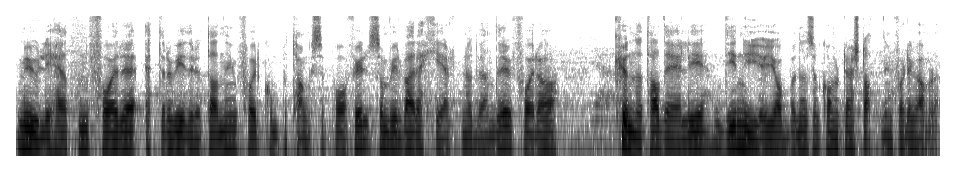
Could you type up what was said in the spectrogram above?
muligheten for etter- og videreutdanning for kompetansepåfyll, som vil være helt nødvendig for å kunne ta del i de nye jobbene som kommer til erstatning for de gamle.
